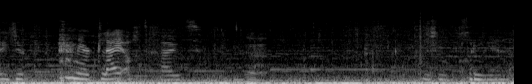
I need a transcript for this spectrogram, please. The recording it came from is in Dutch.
Beetje meer kleiachtig uit. Ja. Dus opgroeien.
